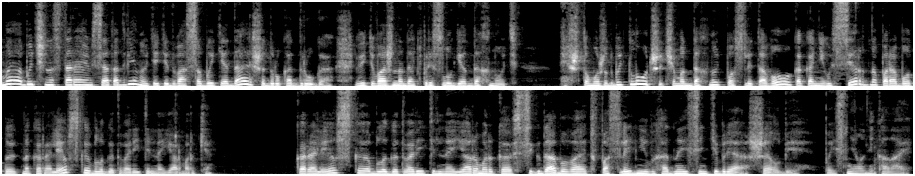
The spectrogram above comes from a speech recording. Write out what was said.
Мы обычно стараемся отодвинуть эти два события дальше друг от друга, ведь важно дать прислуге отдохнуть. И что может быть лучше, чем отдохнуть после того, как они усердно поработают на королевской благотворительной ярмарке? Королевская благотворительная ярмарка всегда бывает в последние выходные сентября, Шелби, пояснил Николай,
